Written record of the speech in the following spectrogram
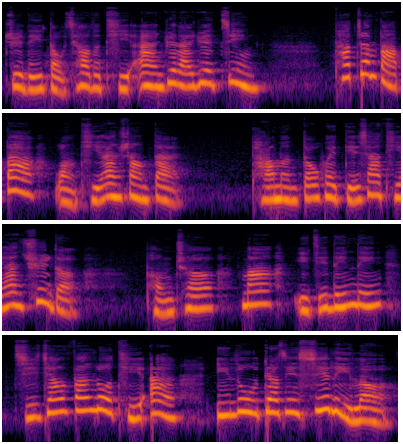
距离陡峭的堤岸越来越近，他正把爸往堤岸上带。他们都会跌下堤岸去的。篷车妈以及玲玲即将翻落堤岸，一路掉进溪里了。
